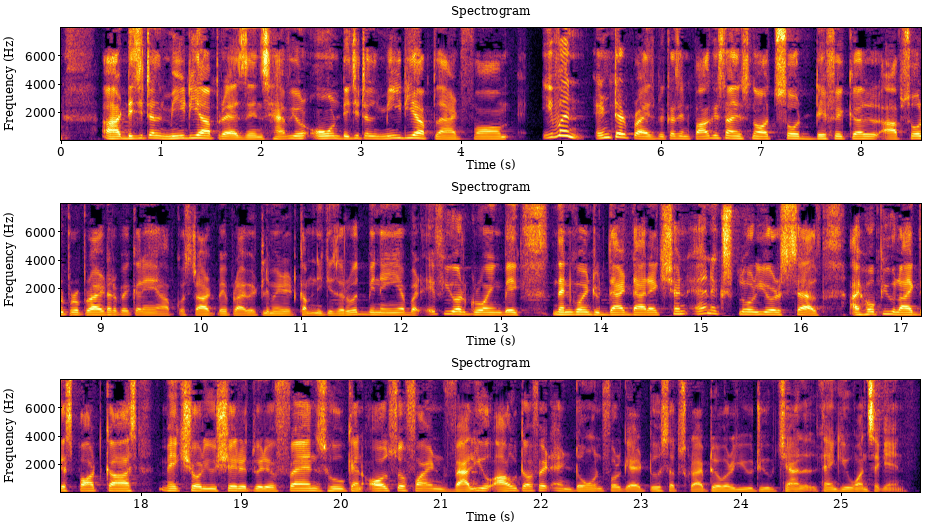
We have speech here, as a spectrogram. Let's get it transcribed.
digital media presence have your own digital media platform even enterprise because in Pakistan is not so difficult آپ سول پروپرائٹر پہ کریں آپ کو اسٹارٹ پہ پرائیویٹ لمیٹڈ کمپنی کی ضرورت بھی نہیں ہے but if you are growing big then going to that direction and explore yourself I hope you like this podcast make sure you share it with your friends who can also find value out of it and don't forget to subscribe to our YouTube channel thank you once again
